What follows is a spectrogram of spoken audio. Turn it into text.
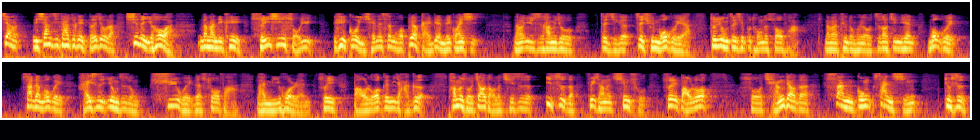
这样你相信他就可以得救了，信了以后啊。那么你可以随心所欲，你可以过以前的生活，不要改变没关系。那么于是他们就这几个这群魔鬼啊，就用这些不同的说法。那么听众朋友知道，今天魔鬼撒旦魔鬼还是用这种虚伪的说法来迷惑人。所以保罗跟雅各他们所教导的其实一致的，非常的清楚。所以保罗所强调的善功善行，就是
